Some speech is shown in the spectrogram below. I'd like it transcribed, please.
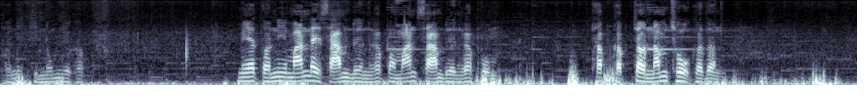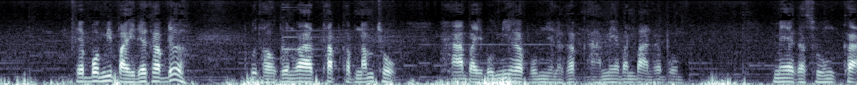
ตอนนี้กินนมอยู่ครับ แม่ตอนนี้มันได้สามเดือนครับ ประมาณสามเดือนครับ ผม ทับกับเจ้าน้ำโชคครับท่านแต่บ่มีใบเด้อครับ เด้อผู้เฒ่าเพิ่นว่าทับกับน้ำโชค หาใบบ่มีครับ ผมนี่แหละครับ หาแม่บ้านๆครับผม แม่ก็สูงกะ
